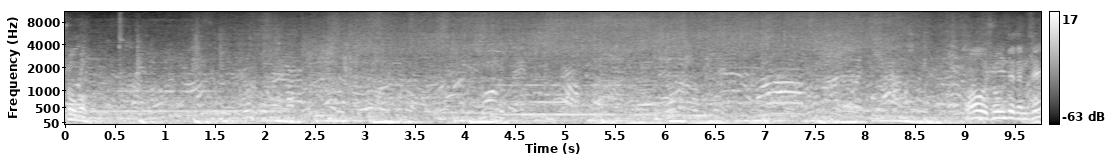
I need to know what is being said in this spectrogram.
저거 어우 좋은데 냄새?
